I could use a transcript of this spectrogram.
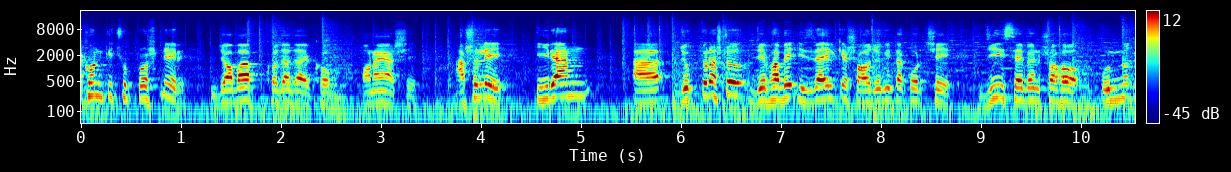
এখন কিছু প্রশ্নের জবাব খোঁজা যায় খুব অনায়াসে। আসলে ইরান যুক্তরাষ্ট্র যেভাবে ইসরায়েলকে সহযোগিতা করছে, জি সেভেন সহ উন্নত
